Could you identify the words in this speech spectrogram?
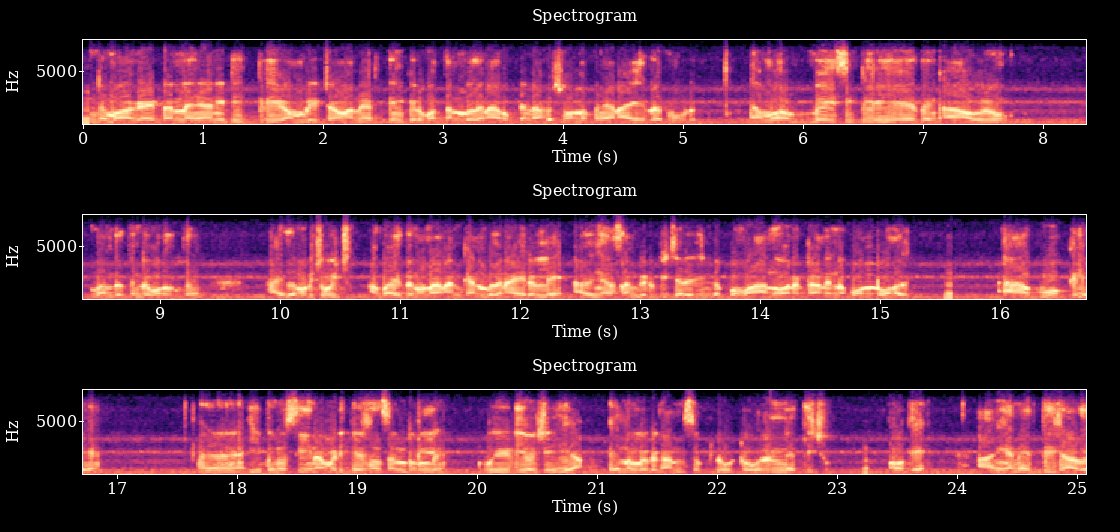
എന്റെ ഭാഗമായിട്ട് തന്നെ ഞാൻ ഈ ഡിഗ്രി കംപ്ലീറ്റ് ആവാൻ നേരത്തെ എനിക്കൊരു പത്തൊൻപതിനായിരം റുപ്യന്റെ ആവശ്യം വന്നപ്പോ ഞാൻ ഐതറിനോട് നമ്മൾ ബേസിക്കലി ഏത് ആ ഒരു ബന്ധത്തിന്റെ പുറത്ത് ഐതറിനോട് ചോദിച്ചു അപ്പൊ ഐതറിനോടാണ് എനിക്ക് അൻപതിനായിരം അല്ലേ? അത് ഞാൻ സംഘടിപ്പിച്ചാൽ ഇതിന്റെ ഒപ്പം വാന്ന് പറഞ്ഞിട്ടാണ് എന്നെ കൊണ്ടുപോകുന്നത്. ആ പോക്കിൽ ഇബനു സീന മെഡിറ്റേഷൻ സെന്ററിൽ വീഡിയോ ചെയ്യുക എന്നുള്ളൊരു കൺസെപ്റ്റിലോട്ട് ഒരു എത്തിച്ചു. ഓക്കെ. അങ്ങനെ എത്തിച്ച് അത്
